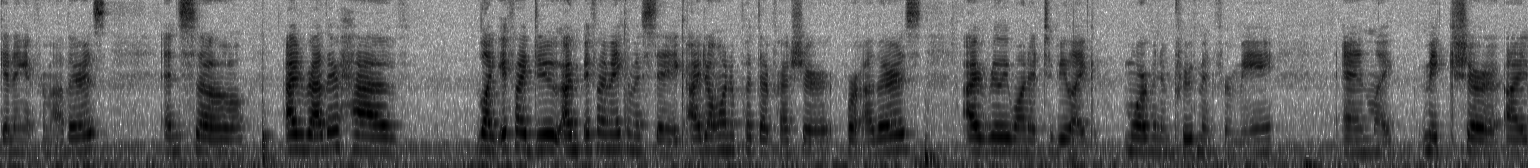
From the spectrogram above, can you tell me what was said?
getting it from others. And so I'd rather have like if I do I'm, if I make a mistake, I don't want to put that pressure for others. I really want it to be like more of an improvement for me and like make sure I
